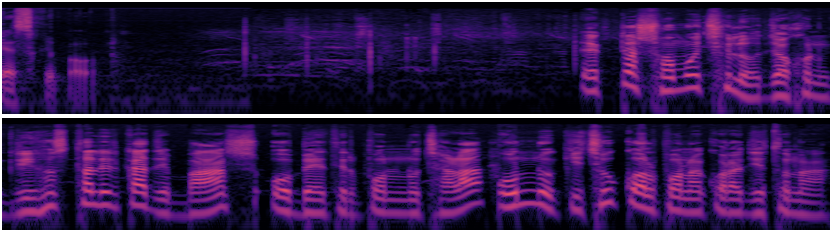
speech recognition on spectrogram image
ডেস্ক রিপোর্ট। একটা সময় ছিল যখন গৃহস্থালির কাজে বাঁশ ও বেতের পণ্য ছাড়া অন্য কিছু কল্পনা করা যেত না।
